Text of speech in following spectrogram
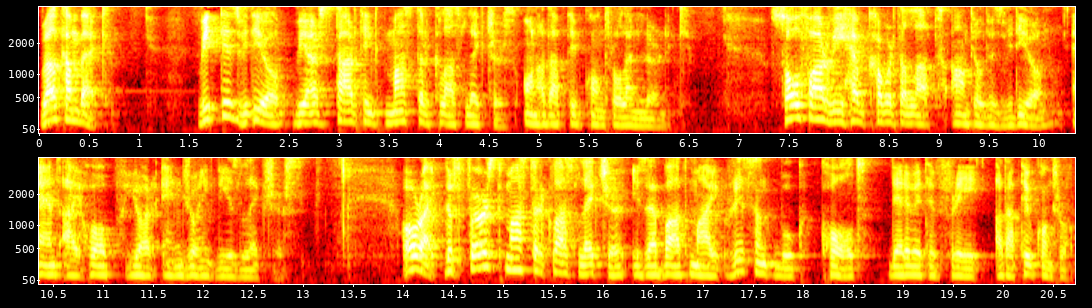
Welcome back. With this video, we are starting masterclass lectures on adaptive control and learning. So far, we have covered a lot until this video, and I hope you are enjoying these lectures. All right, the first masterclass lecture is about my recent book called Derivative-Free Adaptive Control.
